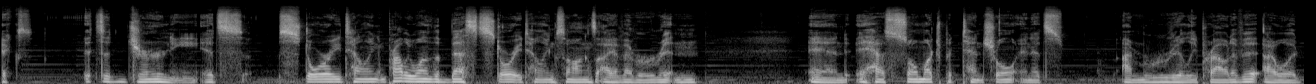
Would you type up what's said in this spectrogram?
Ex- it's a journey. It's storytelling, probably one of the best storytelling songs I have ever written, and it has so much potential, and it's. I'm really proud of it. I would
